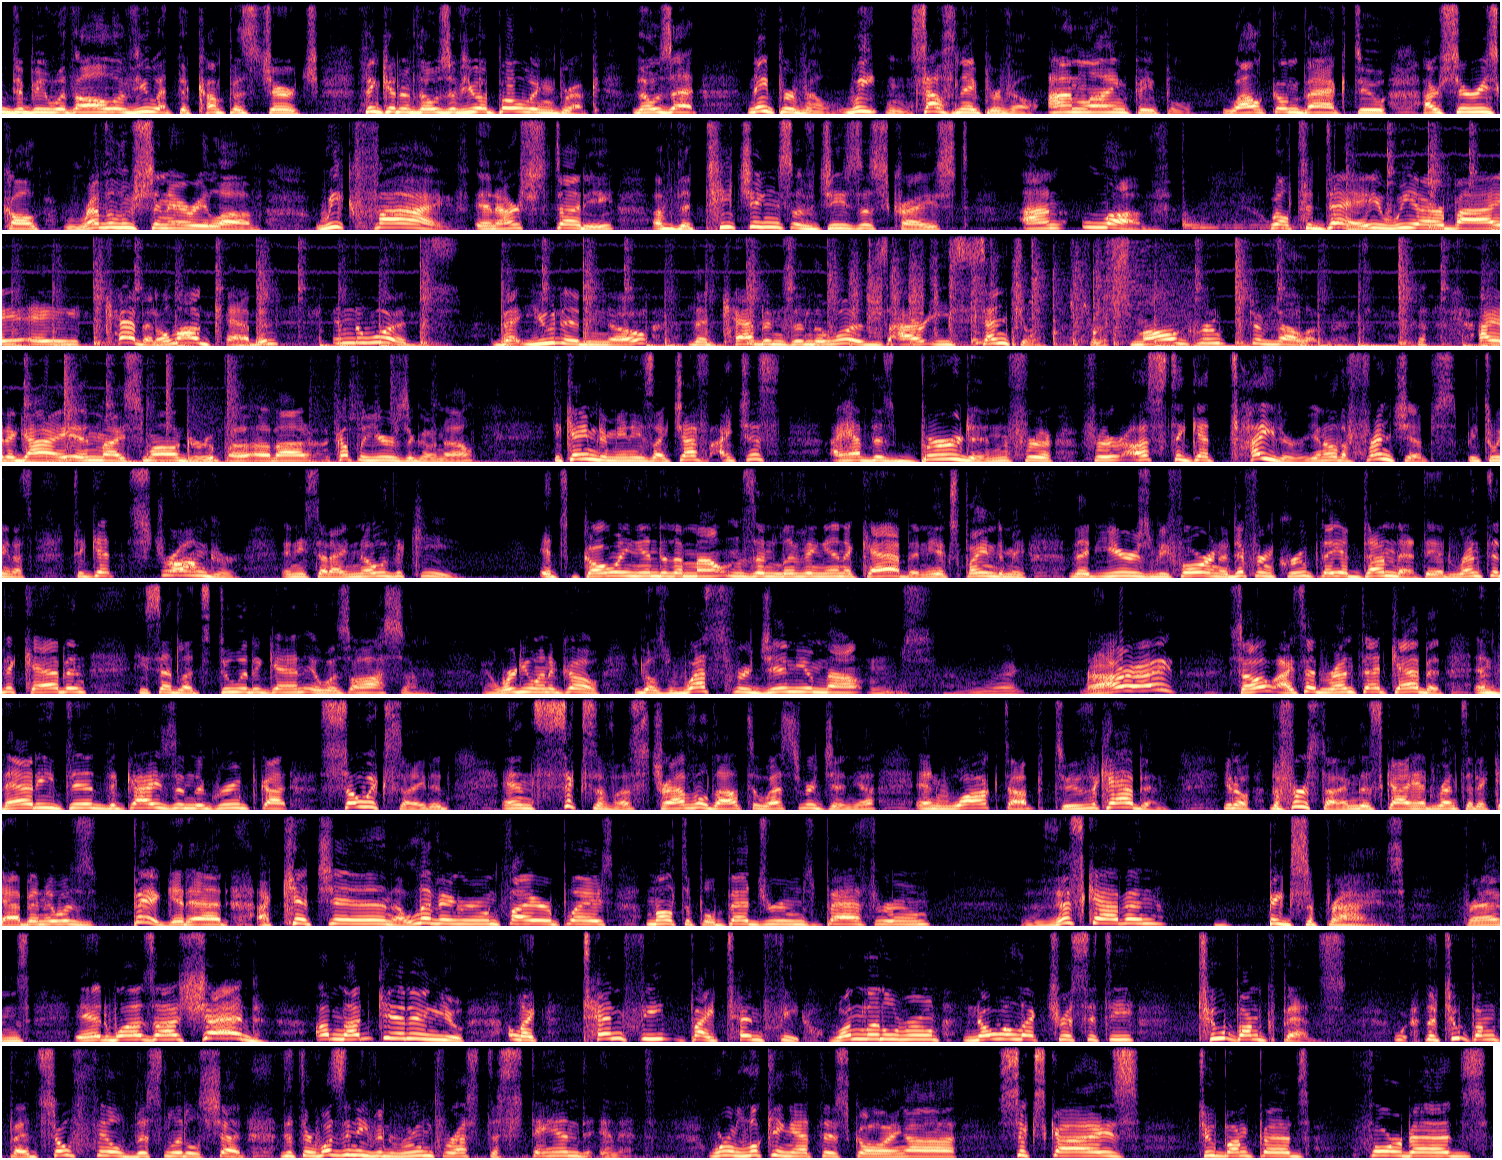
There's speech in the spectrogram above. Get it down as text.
good to be with all of you at the Compass Church. Thinking of those of you at Bolingbrook, those at Naperville, Wheaton, South Naperville, online people. Welcome back to our series called Revolutionary Love, week five in our study of the teachings of Jesus Christ on love. Well, today we are by a cabin, a log cabin in the woods. Bet you didn't know that cabins in the woods are essential for small group development. I had a guy in my small group uh, about a couple years ago now. He came to me and he's like, Jeff, I just, I have this burden for, for us to get tighter, you know, the friendships between us, to get stronger. And he said, I know the key. It's going into the mountains and living in a cabin. He explained to me that years before in a different group, they had done that. They had rented a cabin. He said, Let's do it again. It was awesome. And where do you want to go? He goes, West Virginia mountains. I'm like, All right. So I said, rent that cabin. And that he did. The guys in the group got so excited. And six of us traveled out to West Virginia and walked up to the cabin. You know, the first time this guy had rented a cabin, it was big. It had a kitchen, a living room, fireplace, multiple bedrooms, bathroom. This cabin, big surprise. Friends, it was a shed. I'm not kidding you. Like 10 feet by 10 feet. One little room, no electricity, two bunk beds. The two bunk beds so filled this little shed that there wasn't even room for us to stand in it we're looking at this going, uh, six guys, two bunk beds, four beds.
